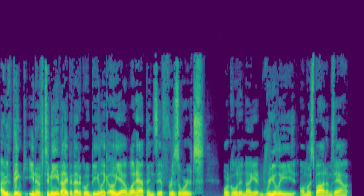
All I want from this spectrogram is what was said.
I would think, you know, to me, the hypothetical would be like, oh yeah, what happens if resorts or Golden Nugget really almost bottoms out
